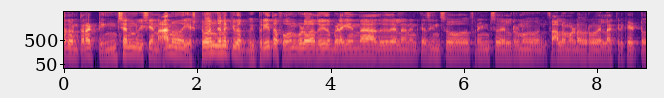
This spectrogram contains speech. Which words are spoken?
ಅದೊಂಥರ ಟೆನ್ಷನ್ ವಿಷಯ. ನಾನು ಎಷ್ಟೊಂದು ಜನಕ್ಕೆ ಇವತ್ತು ವಿಪರೀತ ಫೋನ್ಗಳು ಅದು ಇದು ಬೆಳಗ್ಗೆಯಿಂದ, ಅದು ಇದೆಲ್ಲ ನನ್ನ ಕಸಿನ್ಸು ಫ್ರೆಂಡ್ಸು ಎಲ್ಲರೂ ಫಾಲೋ ಮಾಡೋರು, ಎಲ್ಲ ಕ್ರಿಕೆಟು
